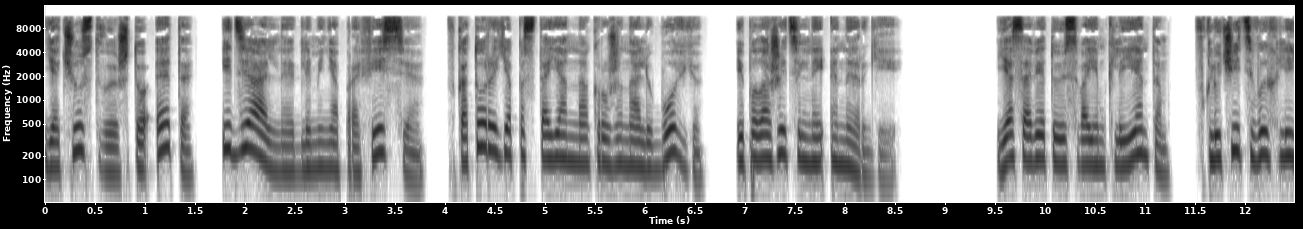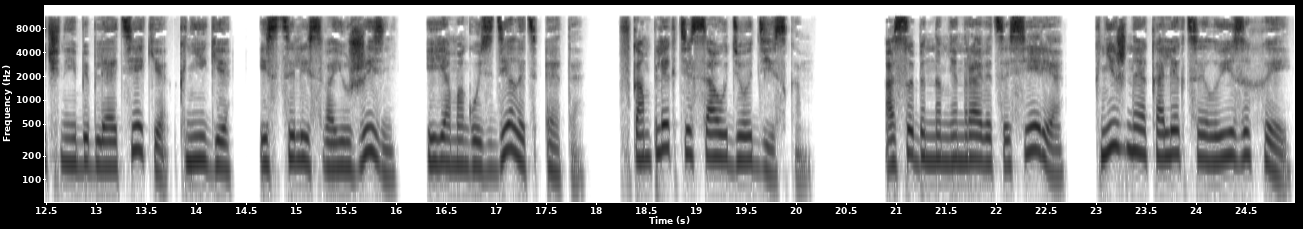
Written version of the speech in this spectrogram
Я чувствую, что это идеальная для меня профессия, в которой я постоянно окружена любовью и положительной энергией. Я советую своим клиентам включить в их личные библиотеки книги «Исцели свою жизнь», и я могу сделать это в комплекте с аудиодиском. Особенно мне нравится серия «Книжная коллекция Луизы Хей»,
